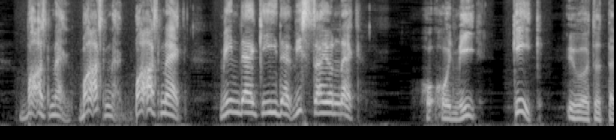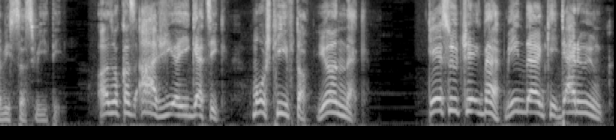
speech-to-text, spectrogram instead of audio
– Baszd meg! Baszd meg! Baszd meg! Mindenki ide! Visszajönnek! – Hogy mi? Kik? – üvöltötte vissza Sweetie. – Azok az ázsiai gecik! Most hívtak! Jönnek! – Készültségbe! Mindenki! Gyerünk!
